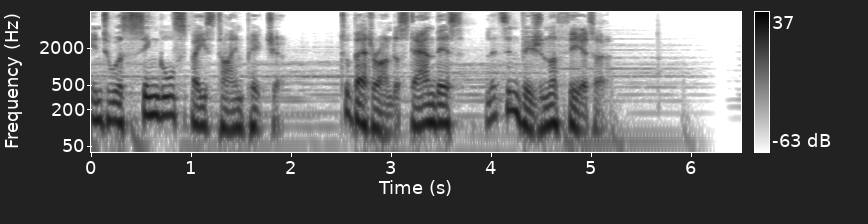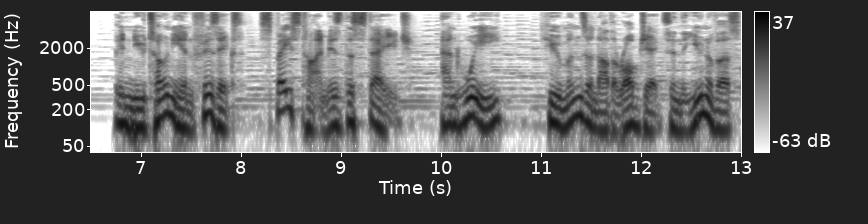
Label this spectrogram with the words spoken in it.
into a single space-time picture. To better understand this, let's envision a theatre. In Newtonian physics, space-time is the stage, and we, humans and other objects in the universe,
